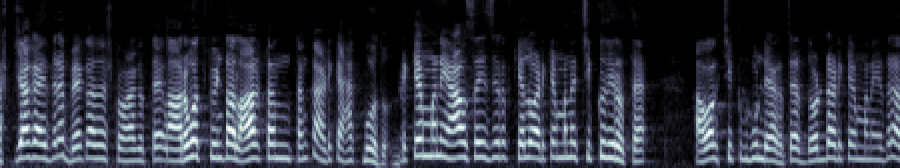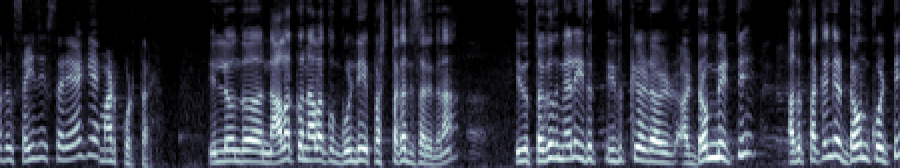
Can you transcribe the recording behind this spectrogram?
ಅಷ್ಟು ಜಾಗ ಇದ್ರೆ ಬೇಕಾದಷ್ಟು ಆಗುತ್ತೆ. ಅರವತ್ತು ಕ್ವಿಂಟಲ್ ಆರು ಟನ್ ತನಕ ಅಡಿಕೆ ಹಾಕ್ಬೋದು. ಅಡಿಕೆ ಮನೆ ಯಾವ ಸೈಜ್ ಇರುತ್ತೆ? ಕೆಲವು ಅಡಿಕೆ ಮನೆ ಚಿಕ್ಕದಿರುತ್ತೆ. ಅವಾಗ ಚಿಕ್ಕದ ಗುಂಡಿ ಆಗುತ್ತೆ. ದೊಡ್ಡ ಅಡಿಕೆ ಮನೆ ಇದ್ರೆ ಅದು ಸೈಜಿಗೆ ಸರಿಯಾಗಿ ಮಾಡಿಕೊಡ್ತಾರೆ. ಇಲ್ಲೊಂದು ನಾಲ್ಕು ನಾಲ್ಕು ಗುಂಡಿ ಫಸ್ಟ್ ತಗದಿ ಸರ್ ಇದನ್ನ. ಇದು ತೆಗೆದ ಮೇಲೆ ಇದಕ್ಕೆ ಇದಕ್ಕೆ ಡ್ರಮ್ ಇಟ್ಟು ಅದಕ್ಕೆ ತಕ್ಕಂಗೆ ಡ್ರೌನ್ ಕೊಟ್ಟು,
